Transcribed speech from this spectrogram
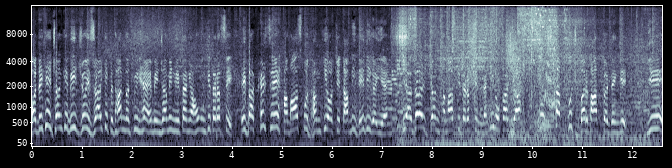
और देखिए, जंग के बीच जो इसराइल के प्रधानमंत्री हैं, बेंजामिन नेतन्याहू, उनकी तरफ़ से एक बार फिर से हमास को धमकी और चेतावनी दे दी गई है कि अगर जंग हमास की तरफ़ से नहीं रोका गया तो सब कुछ बर्बाद कर देंगे। ये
